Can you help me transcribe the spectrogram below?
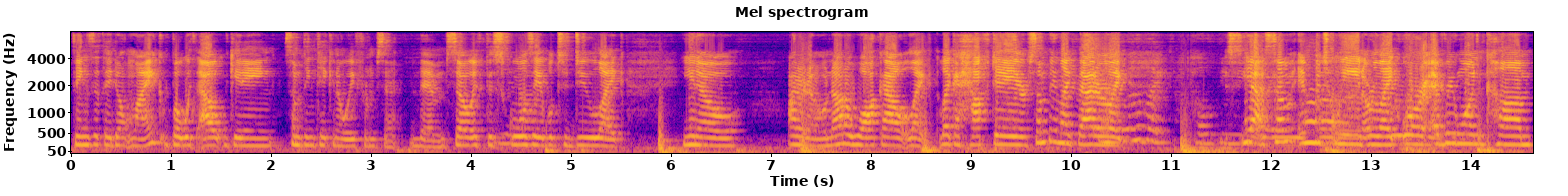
things that they don't like, but without getting something taken away from them. So if the school is Yeah. able to do like, you know, I don't know, not a walkout, like like a half day or something like that, or like like healthy yeah, some in between, uh, or like, or everyone come,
